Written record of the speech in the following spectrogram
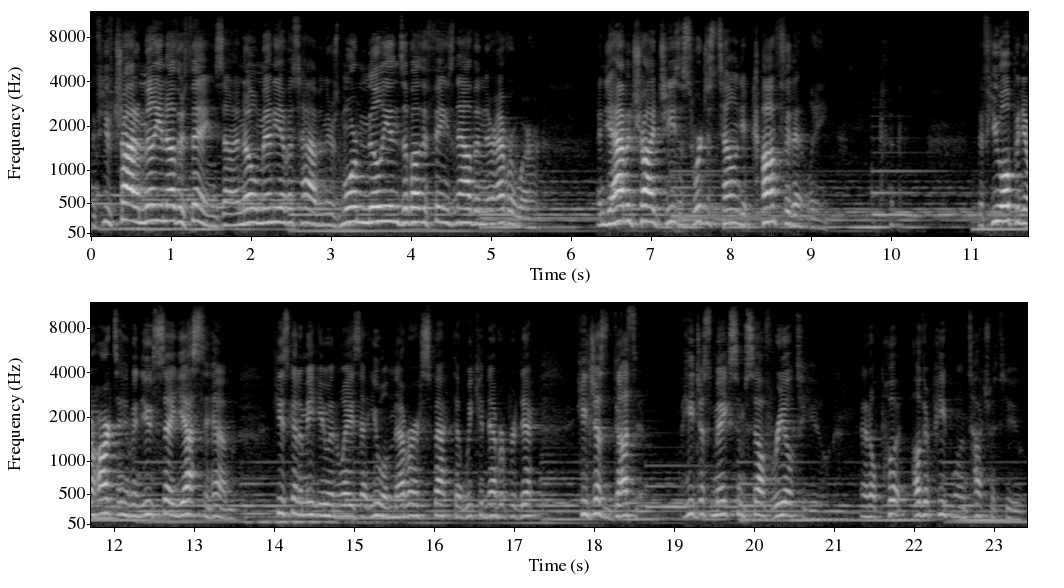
if you've tried a million other things, and I know many of us have, and there's more millions of other things now than there ever were, and you haven't tried Jesus, we're just telling you confidently. if you open your heart to Him and you say yes to Him, He's going to meet you in ways that you will never expect, that we can never predict. He just does it. He just makes Himself real to you, and He'll put other people in touch with you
